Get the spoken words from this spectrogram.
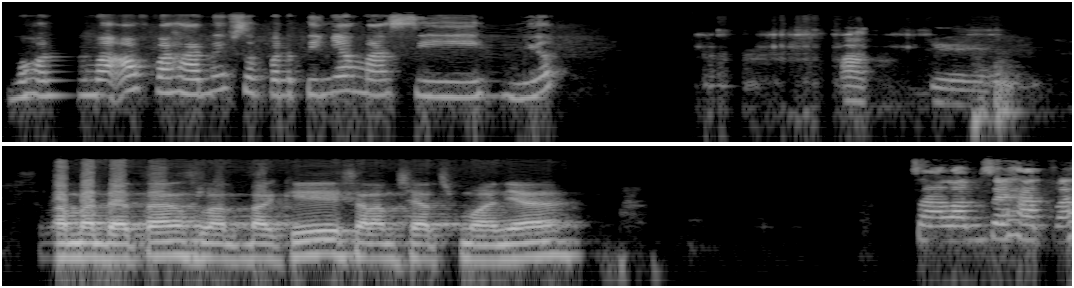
Mohon maaf Pak Hanif, sepertinya masih mute. Oke. Selamat datang, selamat pagi, salam sehat semuanya. Salam sehat Pak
